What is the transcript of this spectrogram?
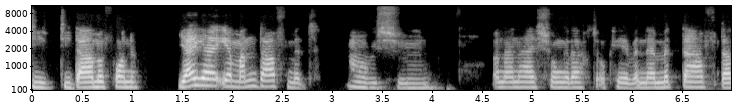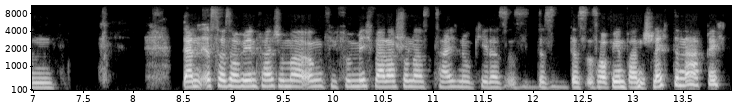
die, die Dame vorne, ja, ja, ihr Mann darf mit. Oh, wie schön. Und dann habe ich schon gedacht, okay, wenn der mit darf, dann, dann ist das auf jeden Fall schon mal irgendwie, für mich war das schon das Zeichen, okay, das ist, das, das ist auf jeden Fall eine schlechte Nachricht.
